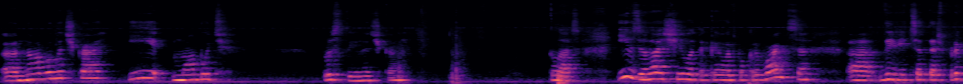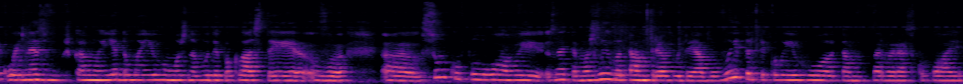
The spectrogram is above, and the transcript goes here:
е, наволочка і, мабуть, простиночка. Клас. І взяла ще отаке от покривальце. Дивіться, теж прикольне з вушками. Я думаю, його можна буде покласти в сумку в пологовий. Знаєте, можливо, там треба буде або витерти, коли його там перший раз купають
